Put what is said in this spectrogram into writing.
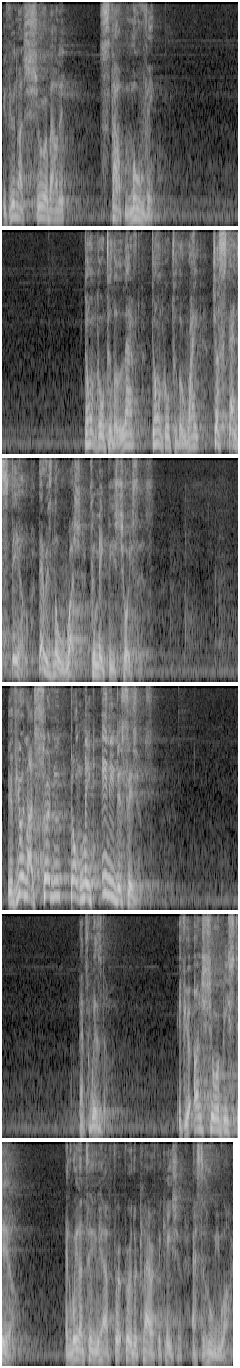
if you're not sure about it, stop moving. Don't go to the left, don't go to the right, just stand still. There is no rush to make these choices. If you're not certain, don't make any decisions. That's wisdom. If you're unsure, be still and wait until you have further clarification as to who you are.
